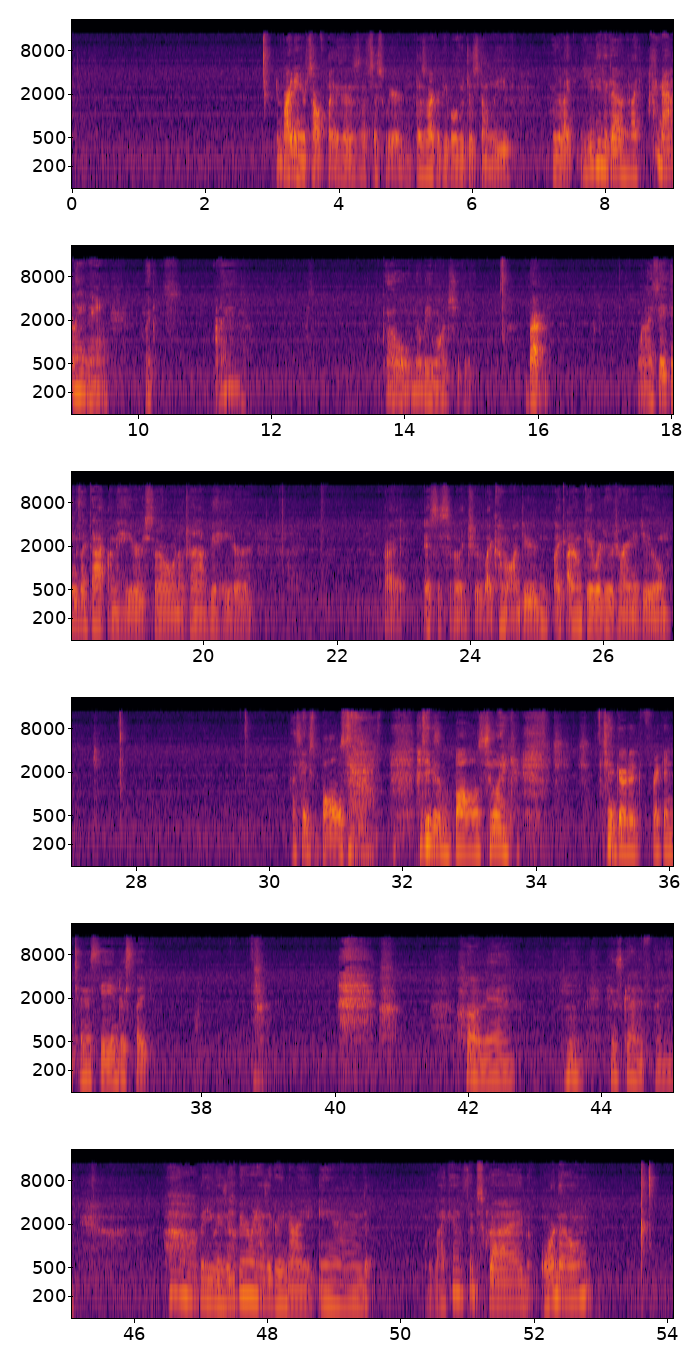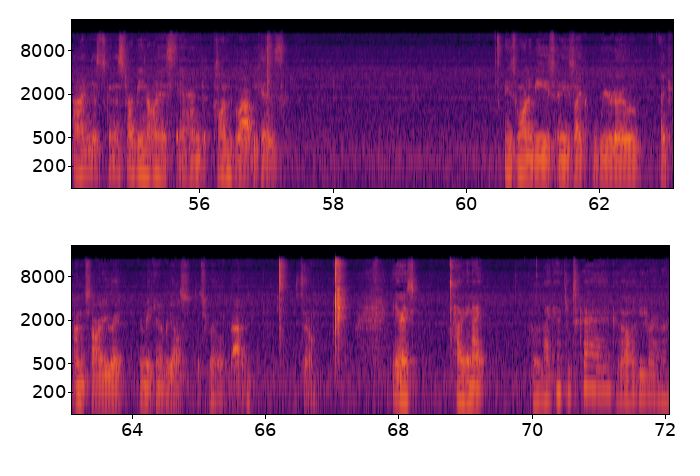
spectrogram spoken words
Inviting yourself places, that's just weird. Those are like the people who just don't leave. Who are like, you need to go. And they're like, I'm not leaving. Like, I. go. Nobody wants you. But when I say things like that, I'm a hater. So when I try not to be a hater, but it's just really true. Like, come on, dude. Like, I don't get what you're trying to do. That takes balls. that takes balls to like to go to freaking Tennessee and just like. oh man, hmm. it's kind of funny. Oh, but anyways, I hope everyone has a great night and like and subscribe or don't. I'm just gonna start being honest and calling people out because these wannabes and these like weirdo like I'm sorry but you're making everybody else just real look bad. So anyways, have a good night. Like and subscribe because I love you forever.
